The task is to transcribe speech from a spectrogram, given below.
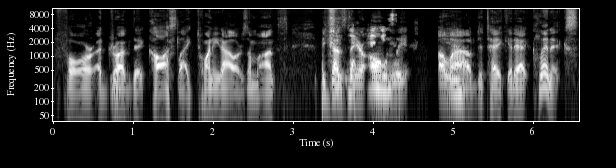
for a mm. drug that costs like $20 a month because they are only allowed yeah. to take it at clinics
